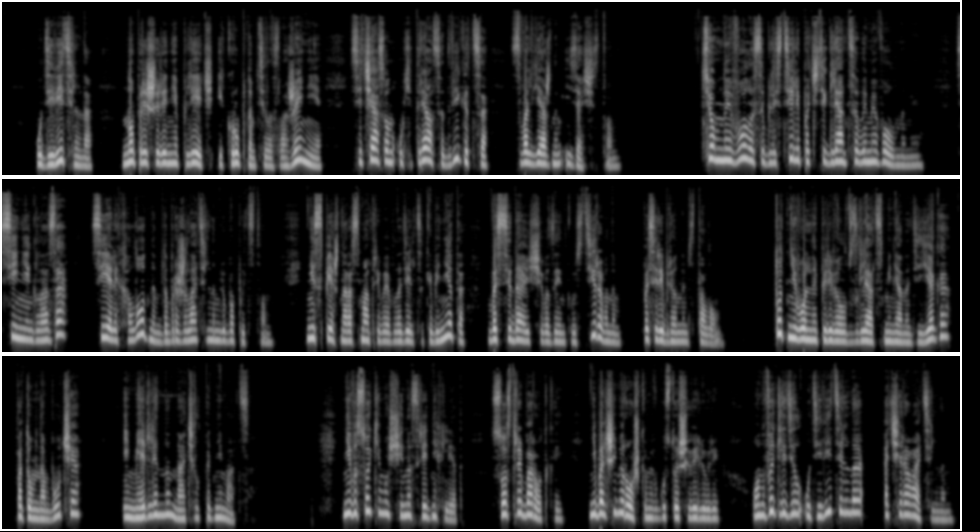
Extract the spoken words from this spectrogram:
Удивительно, но при ширине плеч и крупном телосложении сейчас он ухитрялся двигаться с вальяжным изяществом. Темные волосы блестели почти глянцевыми волнами. Синие глаза сияли холодным, доброжелательным любопытством. Неспешно рассматривая владельца кабинета, восседающего за инкрустированным посеребренным столом. Тот невольно перевел взгляд с меня на Диего, потом на Буча и медленно начал подниматься. Невысокий мужчина средних лет, с острой бородкой, небольшими рожками в густой шевелюре. Он выглядел удивительно очаровательным.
